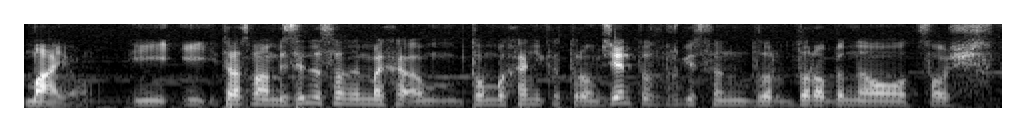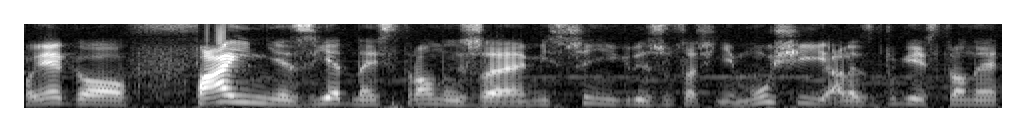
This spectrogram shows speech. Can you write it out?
mają. I, I teraz mamy z jednej strony mecha tą mechanikę, którą wzięto, z drugiej strony do, dorobiono coś swojego. Fajnie z jednej strony, że mistrzyni gry rzucać nie musi, ale z drugiej strony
